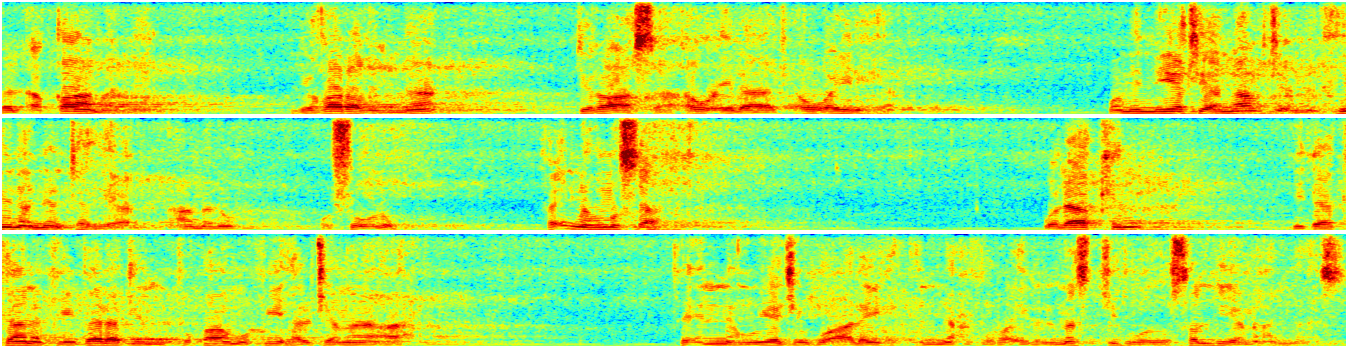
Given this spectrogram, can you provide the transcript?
بل أقام لغرض ما دراسة أو علاج أو غيرها. ومن نيته أن يرجع من حين أن ينتهي عمله وشغله فإنه مسافر. ولكن إذا كان في بلد تقام فيها الجماعة فإنه يجب عليه أن يحضر إلى المسجد ويصلي مع الناس.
